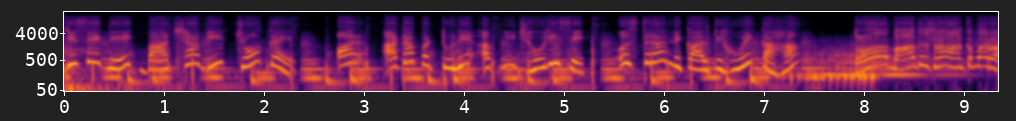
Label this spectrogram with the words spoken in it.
जिसे देख बादशाह भी चौंक गए और आटापट्टू ने अपनी झोली से उस तरह निकालते हुए कहा तो बादशाह अकबर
